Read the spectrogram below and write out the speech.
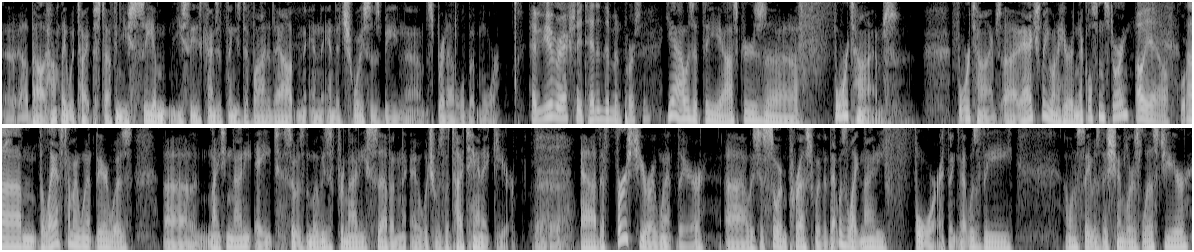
Uh, about Hollywood type stuff, and you see them, you see these kinds of things divided out, and and, and the choices being um, spread out a little bit more. Have you ever actually attended them in person? Yeah, I was at the Oscars uh, four times. Four times. Uh, actually, you want to hear a Nicholson story? Oh yeah, of course. Um, the last time I went there was uh, 1998, so it was the movies for '97, uh, which was the Titanic year. Uh, the first year I went there, uh, I was just so impressed with it. That was like '94, I think. That was the, I want to say it was the Schindler's List year.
